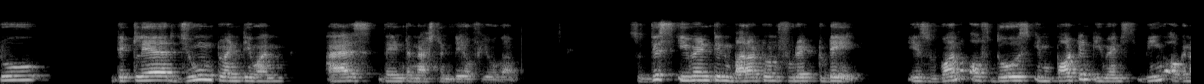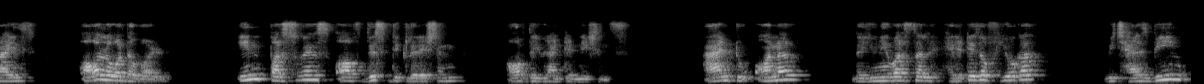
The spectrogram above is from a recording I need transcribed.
to declare June 21 as the International Day of Yoga. So this event in Balatonfüred today is one of those important events being organized all over the world in pursuance of this declaration of the United Nations and to honor the universal heritage of yoga, which has been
